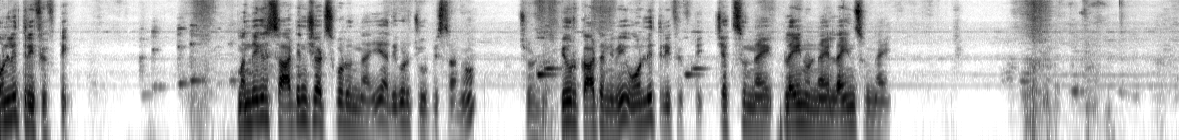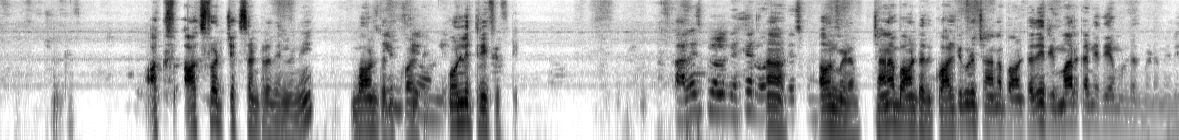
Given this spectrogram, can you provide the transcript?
ఓన్లీ త్రీ ఫిఫ్టీ మన దగ్గర సాటిన్ షర్ట్స్ కూడా ఉన్నాయి అది కూడా చూపిస్తాను. చూడండి. ప్యూర్ కాటన్ ఇవి ఓన్లీ త్రీ ఫిఫ్టీ చెక్స్ ఉన్నాయి ప్లెయిన్ ఉన్నాయి లైన్స్ ఉన్నాయి. ఆక్స్ ఆక్స్ఫర్డ్ చెక్స్ అంటారు దీనిని. బాగుంటుంది quality only three fifty college పిల్లలకి అయితే అవును మేడం. చాలా బాగుంటది. క్వాలిటీ కూడా చాలా బాగుంటది. రిమార్క్ అనేది ఏమి ఉండదు మేడం ఇది.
